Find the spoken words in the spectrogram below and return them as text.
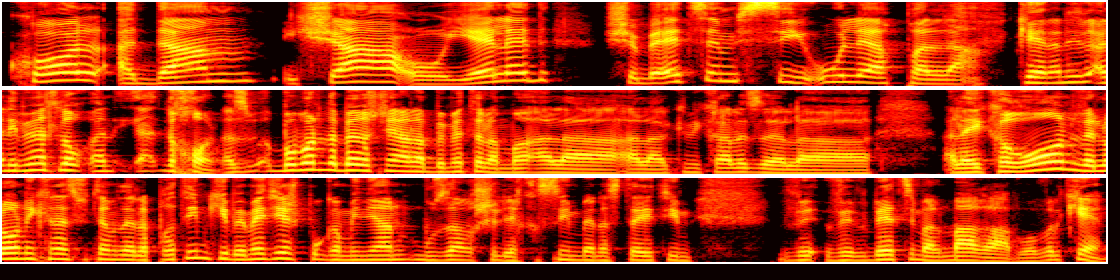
כל אדם, אישה או ילד, שבעצם סייעו להפלה. כן, אני, אני באמת לא, אני, נכון, אז בואו בוא נדבר שנייה על, באמת על, ה, על, ה, על ה, נקרא לזה, על, ה, על העיקרון, ולא ניכנס יותר מדי לפרטים, כי באמת יש פה גם עניין מוזר של יחסים בין הסטייטים, ו, ובעצם על מה רבו, אבל כן,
